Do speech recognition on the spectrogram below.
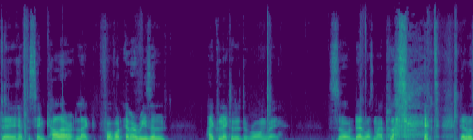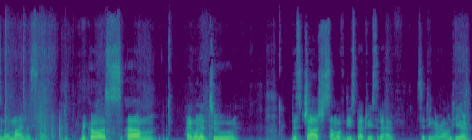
they have the same color like for whatever reason I connected it the wrong way. So that was my plus. that was my minus. Because um, I wanted to discharge some of these batteries that I have sitting around here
